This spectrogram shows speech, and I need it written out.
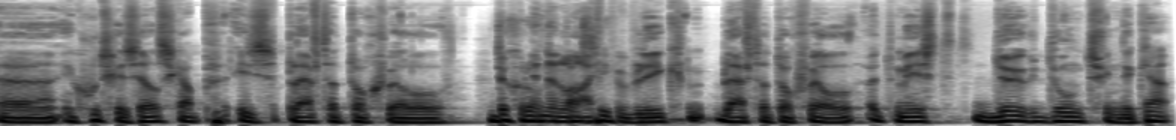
eh een goed gezelschap, is, blijft dat toch wel. De grote en een live publiek blijft dat toch wel het meest deugddoend, vind ik. Ja,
